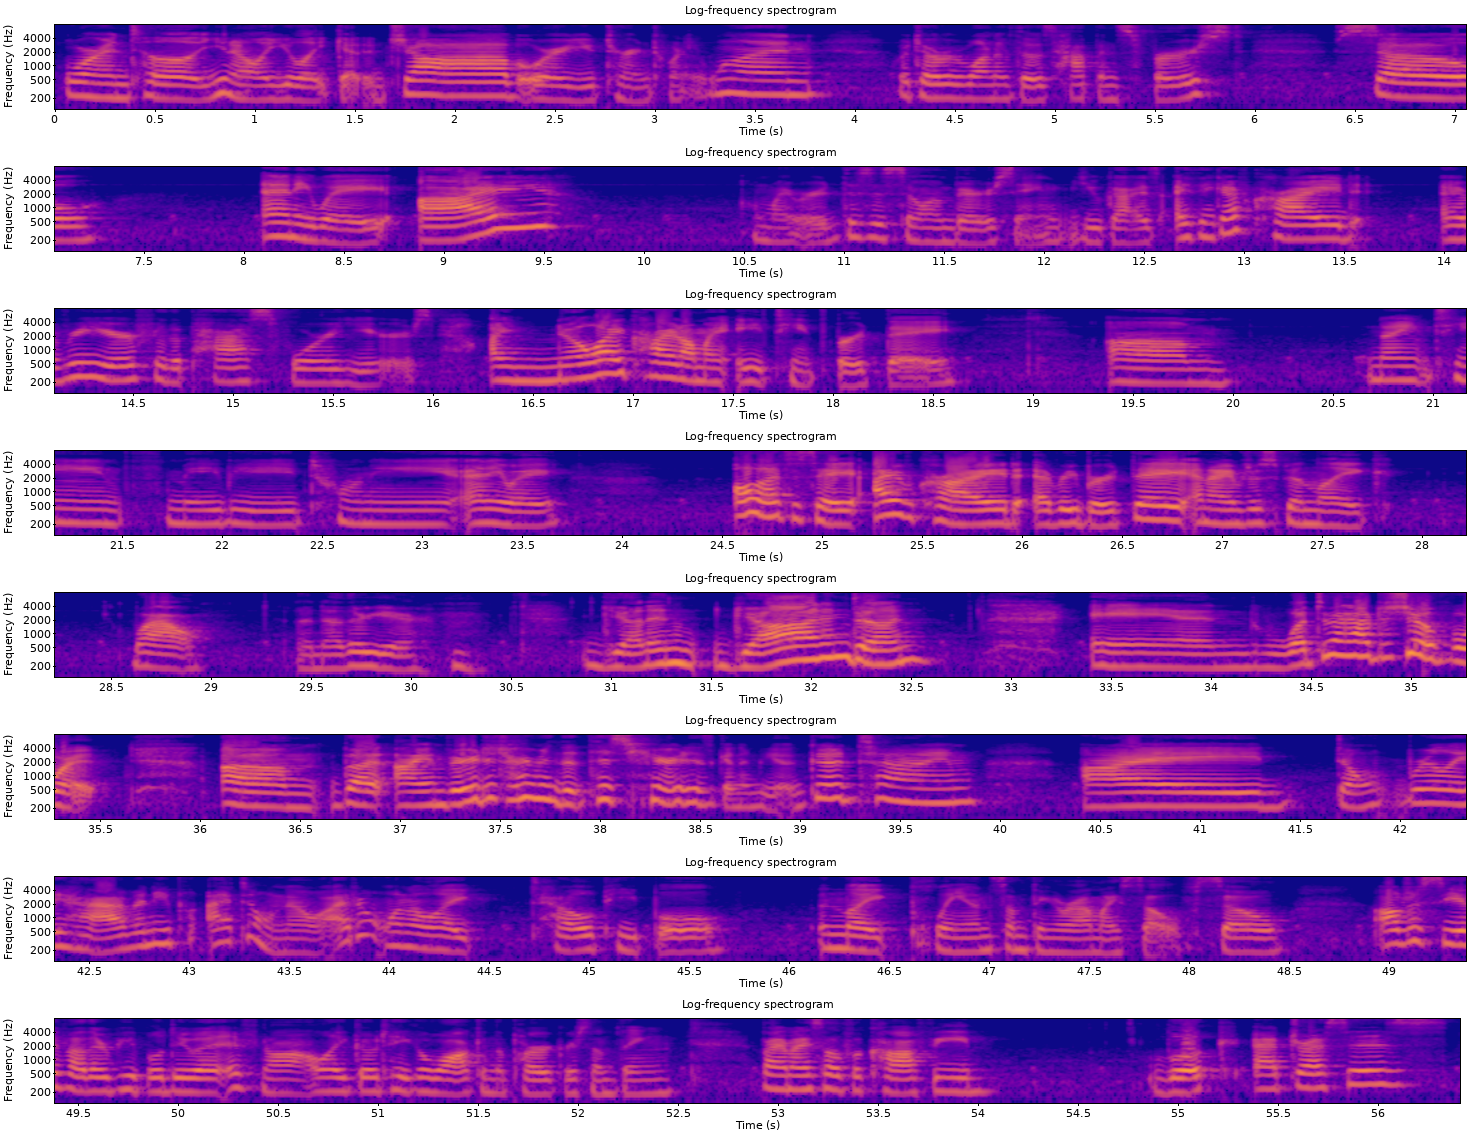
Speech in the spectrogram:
or until you know you like get a job or you turn 21 whichever one of those happens first. So Anyway, I. Oh my word, this is so embarrassing, you guys. I think I've cried every year for the past four years. I know I cried on my 18th birthday. Um, 19th, maybe 20. Anyway, all that to say, I've cried every birthday and I've just been like, wow, another year. gone and gone and done. And what do I have to show for it? Um, but I am very determined that this year it is going to be a good time. I don't really have any. Pl- I don't know. I don't want to like tell people and like plan something around myself. So I'll just see if other people do it. If not, I'll like go take a walk in the park or something, buy myself a coffee, look at dresses,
